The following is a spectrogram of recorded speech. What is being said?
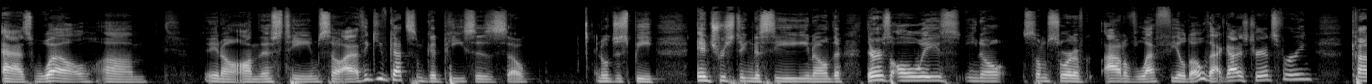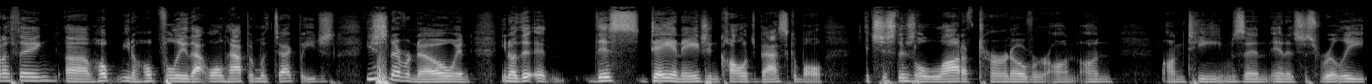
as well, um, you know, on this team. So I think you've got some good pieces. So it'll just be interesting to see you know there, there's always you know some sort of out of left field oh that guy's transferring kind of thing um, hope you know hopefully that won't happen with tech but you just you just never know and you know the, this day and age in college basketball it's just there's a lot of turnover on on on teams and and it's just really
